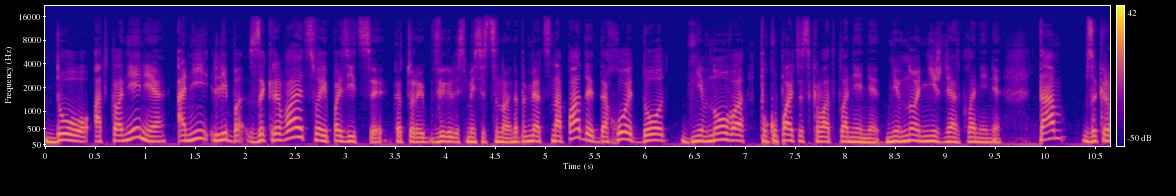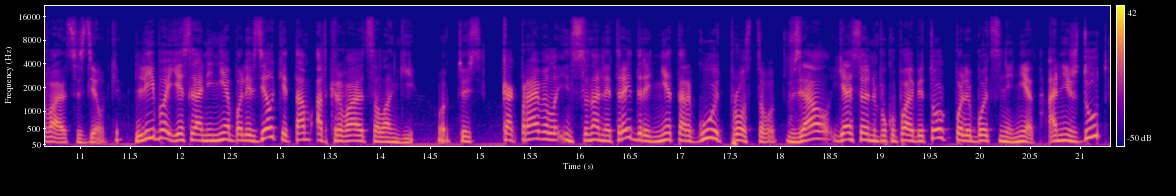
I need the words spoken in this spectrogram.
до отклонения, они либо закрывают свои позиции, которые двигались вместе с ценой. Например, цена падает, доходит до дневного покупательского отклонения, дневное нижнее отклонение. Там закрываются сделки. Либо, если они не были в сделке, там открываются лонги. Вот, то есть как правило, институциональные трейдеры не торгуют просто вот взял, я сегодня покупаю биток по любой цене. Нет, они ждут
